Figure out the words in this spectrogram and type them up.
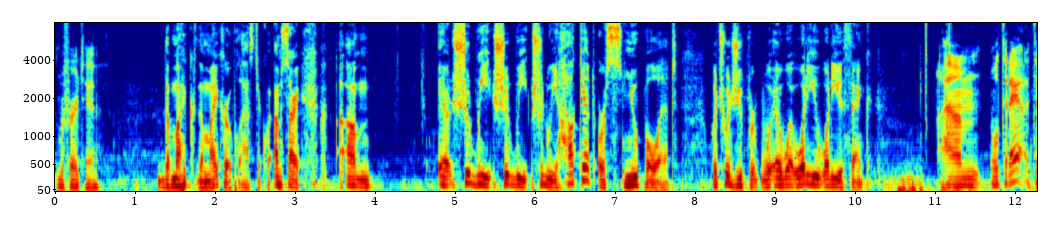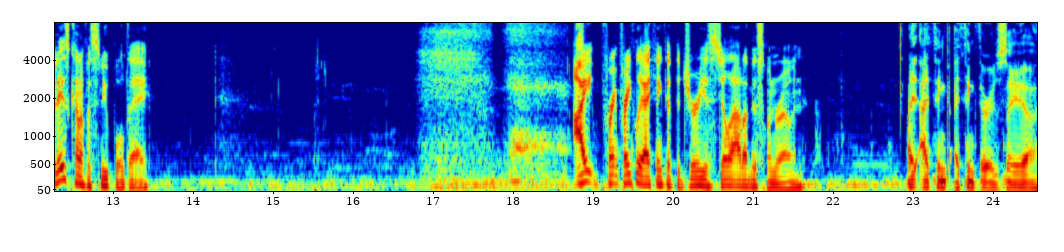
refer to? The mic the microplastic. I'm sorry. Um, uh, should we should we should we huck it or snoople it? Which would you? Pre- what, what do you what do you think? Um, well, today today's kind of a snoople day. I fr- frankly, I think that the jury is still out on this one, Rowan. I, I think I think there is a. Uh,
